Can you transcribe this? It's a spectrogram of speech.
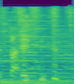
转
